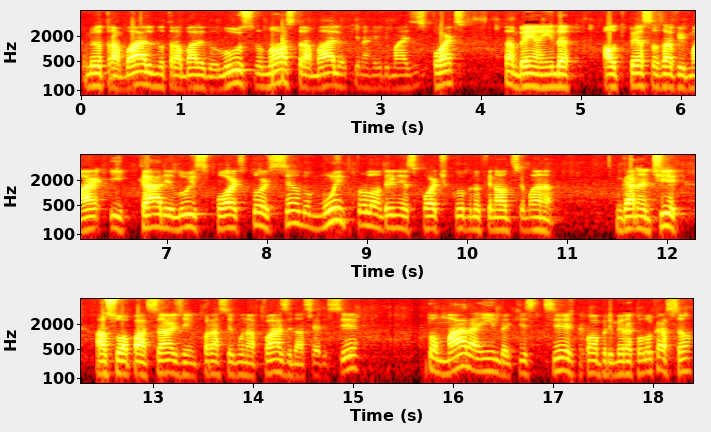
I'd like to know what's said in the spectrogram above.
no meu trabalho, no trabalho do Lúcio, no nosso trabalho aqui na Rede Mais Esportes. Também ainda Autopeças Avimar e Carilu Esporte, torcendo muito para o Londrina Esporte Clube no final de semana garantir a sua passagem para a segunda fase da Série C. Tomara ainda que seja com a primeira colocação,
